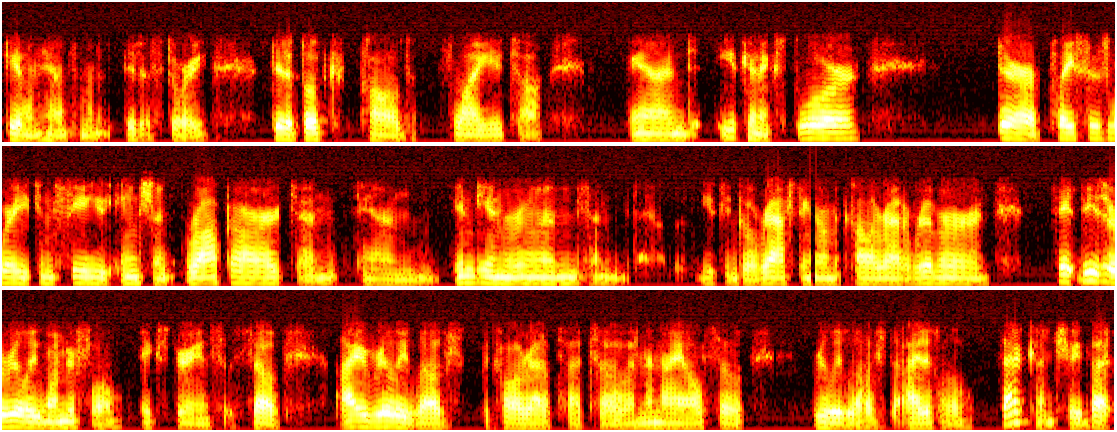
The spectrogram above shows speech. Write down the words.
Galen Hanselman, did a story, did a book called Fly Utah. And you can explore. There are places where you can see ancient rock art and, and Indian ruins, and you can go rafting on the Colorado River. Th- these are really wonderful experiences. So I really love the Colorado Plateau, and then I also really love the Idaho backcountry. But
